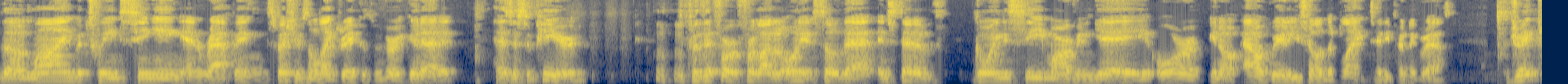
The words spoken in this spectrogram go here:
The line between singing and rapping, especially for someone like Drake, who's been very good at it, has disappeared for, the, for for a lot of the audience. So that instead of going to see Marvin Gaye or you know Al Green, you fill in the blank, Teddy Pendergrass, Drake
